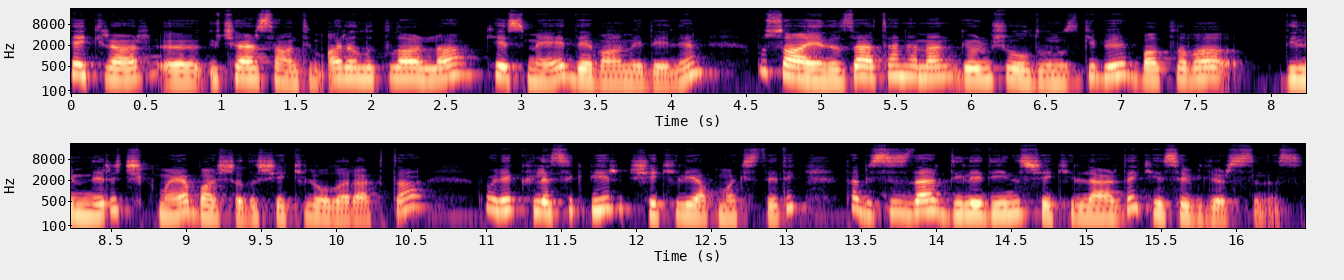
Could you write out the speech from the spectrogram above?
Tekrar e, üçer santim aralıklarla kesmeye devam edelim. Bu sayede zaten hemen görmüş olduğunuz gibi baklava dilimleri çıkmaya başladı şekil olarak da. Böyle klasik bir şekil yapmak istedik. Tabi sizler dilediğiniz şekillerde kesebilirsiniz.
